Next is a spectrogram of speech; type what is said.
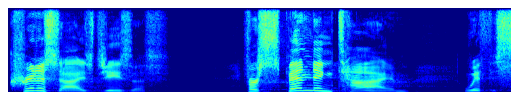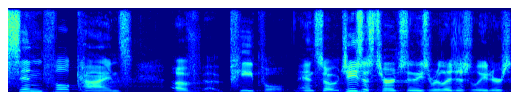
criticized Jesus for spending time with sinful kinds of uh, people. And so Jesus turns to these religious leaders,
